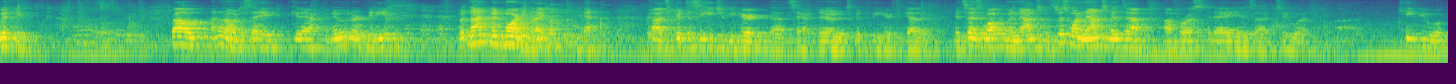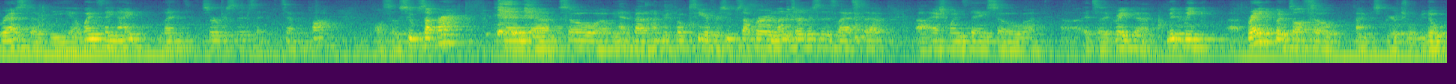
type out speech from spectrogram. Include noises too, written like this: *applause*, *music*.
with you. Well, I don't know to say good afternoon or good evening, but not good morning, right? Yeah. Uh, it's good to see each of you here uh, this afternoon. It's good to be here together. It says welcome announcements. Just one announcement uh, uh for us today is uh, to uh, keep you abreast of the Wednesday night Lent services at 7 o'clock. Also soup supper. And uh, so uh, we had about 100 folks here for soup supper and lunch services last uh, uh Ash Wednesday. So uh, it's a great midweek break, but it's also time for spiritual renewal.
